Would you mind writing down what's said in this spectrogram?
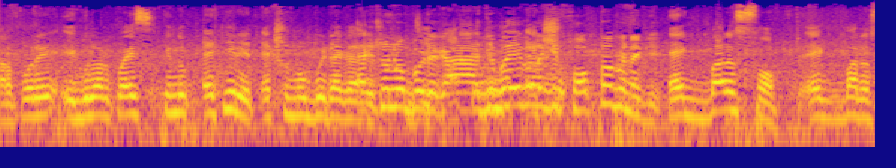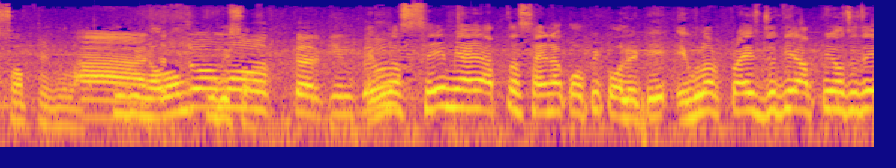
তারপরে এগুলোর প্রাইস কিন্তু একই রেট একশো নব্বই টাকা। একশো নব্বই টাকা। আচ্ছা ভাই এগুলো কি সফট হবে নাকি? একবারে সফট একবারে সফট এগুলো। খুবই আচ্ছা, নরম খুবই সফট কিন্তু। এগুলো সেম আপনার চাইনা কপি কোয়ালিটি এগুলোর প্রাইস যদি আপনি হচ্ছে যে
